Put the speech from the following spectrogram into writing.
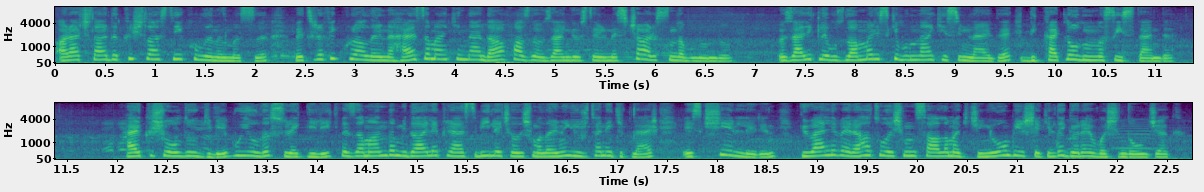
araçlarda kış lastiği kullanılması ve trafik kurallarına her zamankinden daha fazla özen gösterilmesi çağrısında bulundu. Özellikle buzlanma riski bulunan kesimlerde dikkatli olunması istendi. Her kış olduğu gibi bu yılda süreklilik ve zamanda müdahale prensibiyle çalışmalarını yürüten ekipler Eskişehirlilerin güvenli ve rahat ulaşımını sağlamak için yoğun bir şekilde görev başında olacak.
